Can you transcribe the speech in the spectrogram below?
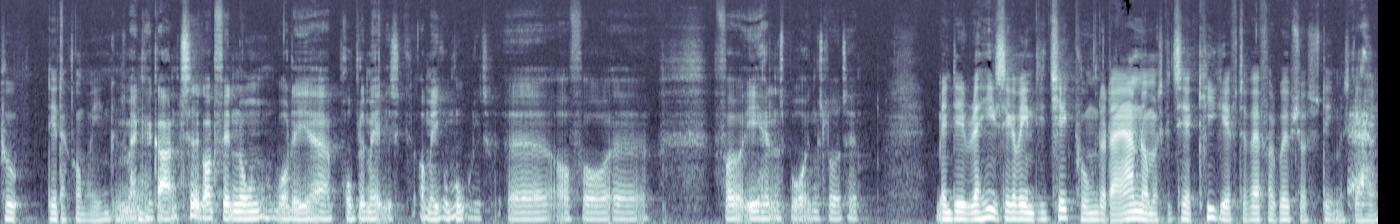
på det, der kommer i indkøbsbrug? Man kan garanteret godt finde nogen, hvor det er problematisk, om ikke umuligt, uh, at få, uh, få e-handelssporingen slået til. Men det er helt sikkert en af de checkpunkter, der er, når man skal til at kigge efter, hvad for et webshop-system man skal ja, have.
